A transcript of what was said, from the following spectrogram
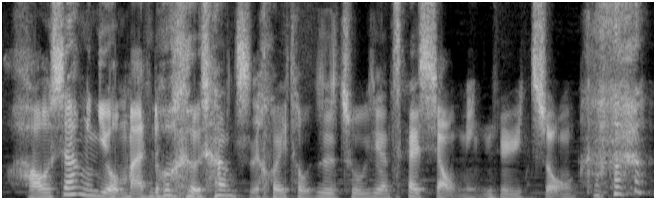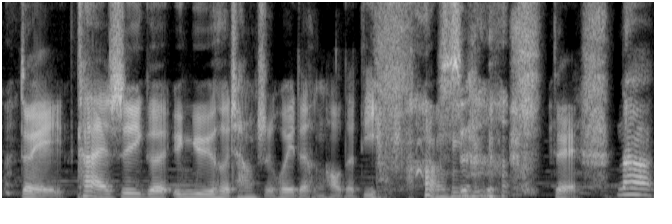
好像有蛮多合唱指挥都是出现在小民女中，对，看来是一个孕育合唱指挥的很好的地方。是，对。那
